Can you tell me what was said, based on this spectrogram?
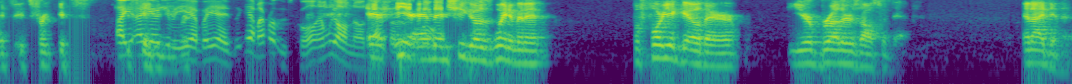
it's, it's for it's. I, I get you, yeah, but yeah, he's like, yeah, my brother's cool, and we all know that. And, yeah, cool. and then she goes, "Wait a minute, before you go there, your brother's also dead," and I did it.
